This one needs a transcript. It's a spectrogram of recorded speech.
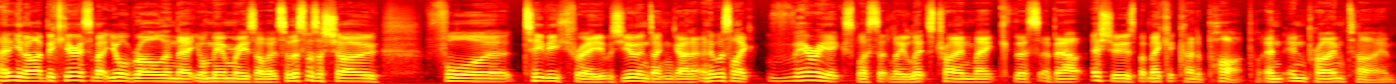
uh, you know I'd be curious about your role in that, your memories of it. So this was a show for TV3. It was you and Duncan Garner, and it was like very explicitly, let's try and make this about issues, but make it kind of pop and in prime time.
